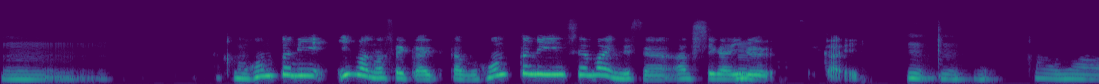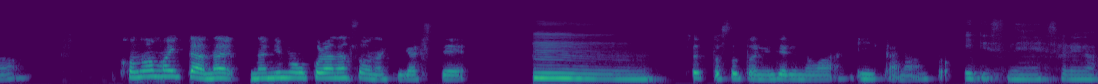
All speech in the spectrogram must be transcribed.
うん。なんかもう本当に今の世界って多分本当に狭いんですよ、私がいる世界。うんうんうん。だからまあ、このままいったらな何も起こらなそうな気がして、うん。ちょっと外に出るのはいいかなと。いいですね、それが。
